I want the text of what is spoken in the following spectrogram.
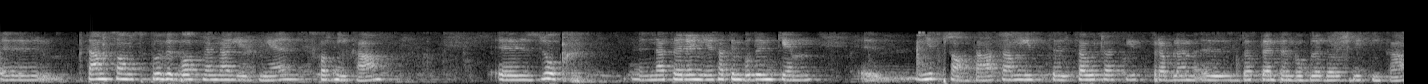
Y, Tam są spływy błotne na jezdnię z chodnika. Y, ZUK y, na terenie za tym budynkiem nie sprząta. Tam jest y, cały czas jest problem y, z dostępem w ogóle do śmietnika.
